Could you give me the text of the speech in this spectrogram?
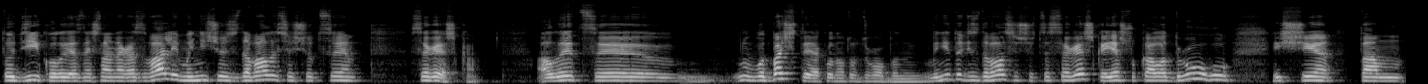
тоді, коли я знайшла на розвалі, мені щось здавалося, що це сережка. Але це, ну, от бачите, як воно тут зроблено. Мені тоді здавалося, що це сережка. Я шукала другу і ще там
